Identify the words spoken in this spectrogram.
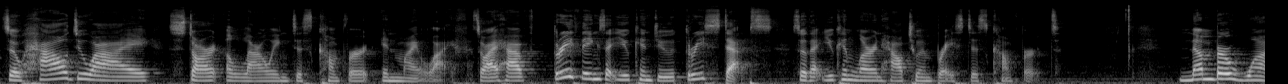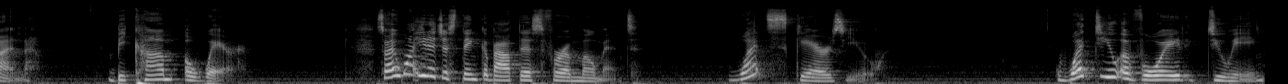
so, how do I start allowing discomfort in my life? So, I have three things that you can do, three steps, so that you can learn how to embrace discomfort. Number one, become aware. So, I want you to just think about this for a moment. What scares you? What do you avoid doing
